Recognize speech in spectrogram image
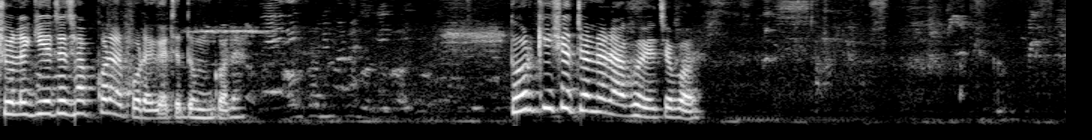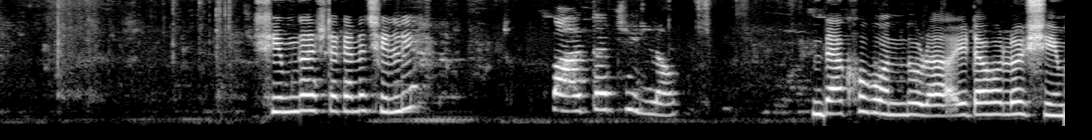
চলে গিয়েছে ঝপ করে আর পড়ে গেছে দুম করে। তোর কিসের জন্য রাগ হয়েছে বল? শিম গাছটা কেন ছিললি? পাতা ছিল। দেখো বন্ধুরা এটা হলো শিম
